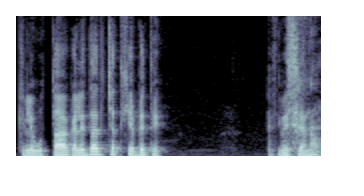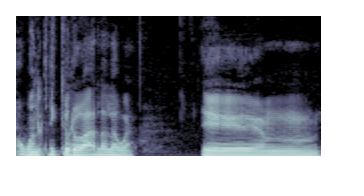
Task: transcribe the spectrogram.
que le gustaba caleta el chat GPT. Y me decía, no, weón, tenés que probarla la weá. Eh,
